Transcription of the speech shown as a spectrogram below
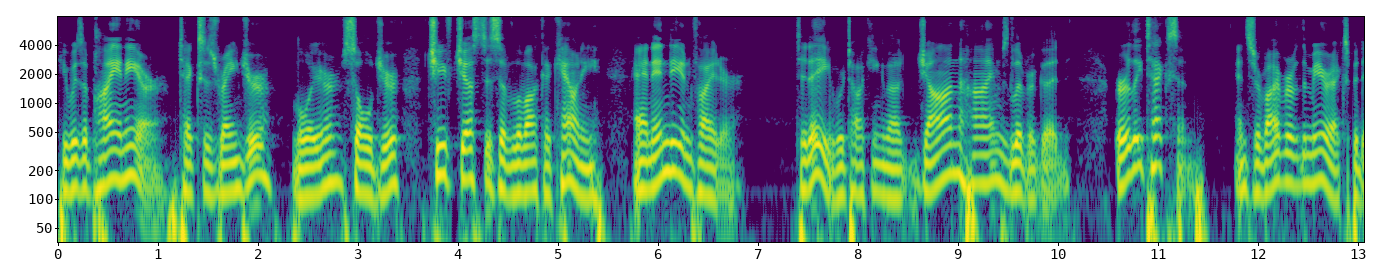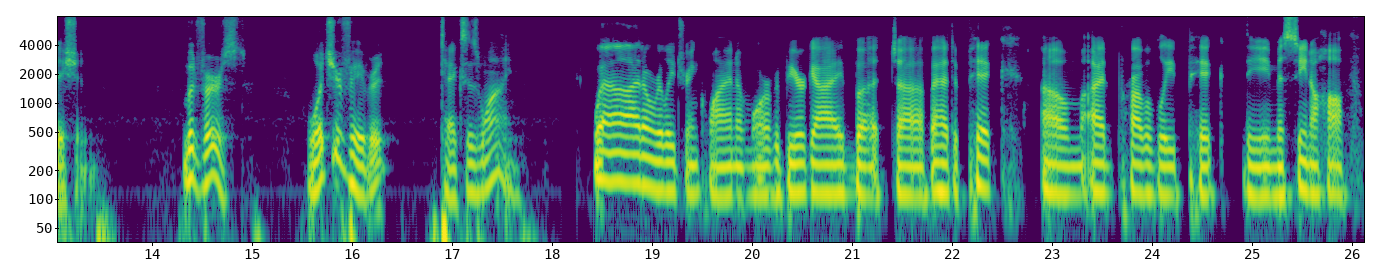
He was a pioneer, Texas Ranger, lawyer, soldier, Chief Justice of Lavaca County, and Indian fighter. Today we're talking about John Hymes Livergood, early Texan and survivor of the Mier expedition. But first, what's your favorite Texas wine? Well, I don't really drink wine. I'm more of a beer guy, but uh, if I had to pick, um, I'd probably pick the Messina Hof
